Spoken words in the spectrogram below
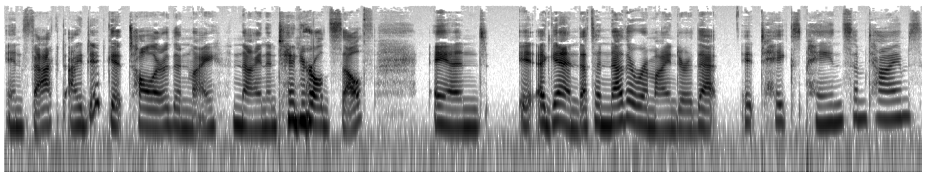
in fact, I did get taller than my nine and 10 year old self. And it, again, that's another reminder that it takes pain sometimes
